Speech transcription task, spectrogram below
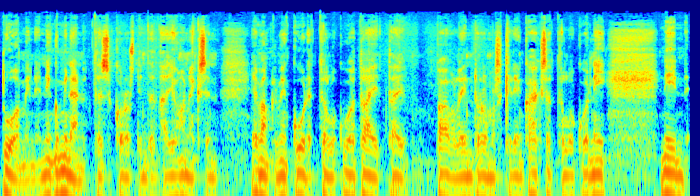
tuominen, niin kuin minä nyt tässä korostin tätä Johanneksen evankeliumin kuudetta lukua tai, tai Paavalin roomaskirjan kahdeksatta lukua, niin, niin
